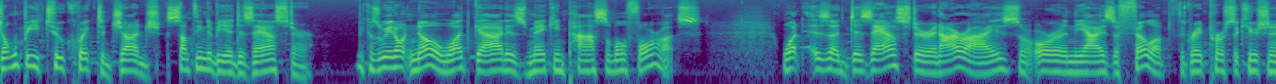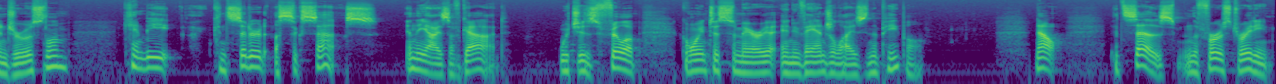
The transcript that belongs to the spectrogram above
don't be too quick to judge something to be a disaster because we don't know what God is making possible for us. What is a disaster in our eyes or in the eyes of Philip, the great persecution in Jerusalem, can be considered a success in the eyes of God, which is Philip going to Samaria and evangelizing the people. Now, it says in the first reading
